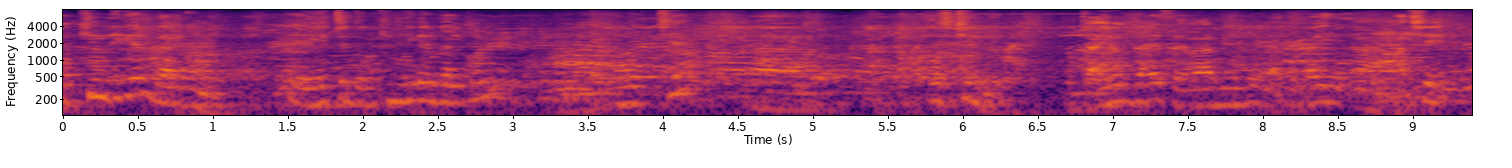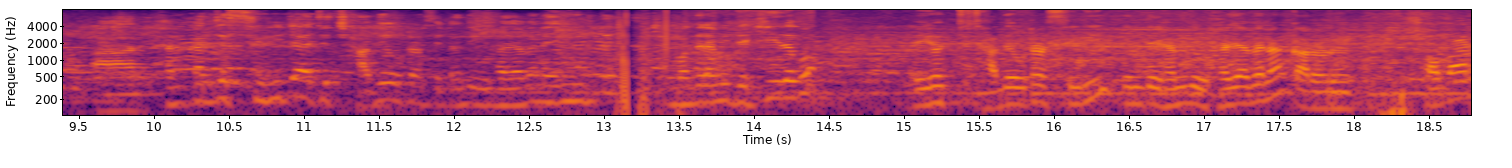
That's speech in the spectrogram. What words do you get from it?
দক্ষিণ দিকের ব্যালকনি এই হচ্ছে দক্ষিণ দিকের ব্যালকনি এটা হচ্ছে পশ্চিম দিক। যাই হোক গাইস এবার কিন্তু এতটাই আছে, আর এখানকার যে সিঁড়িটা আছে ছাদে ওঠার, সেটা দিয়ে ওঠা যাবে না এই মুহূর্তে। তোমাদের আমি দেখিয়ে দেবো। এই হচ্ছে ছাদে ওঠার সিঁড়ি, কিন্তু এখান দিয়ে ওঠা যাবে না, কারণ সবার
